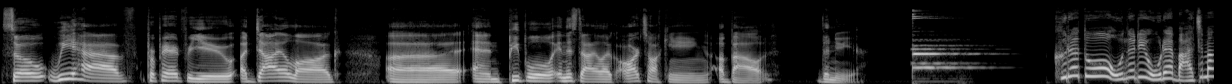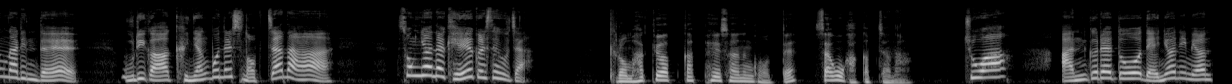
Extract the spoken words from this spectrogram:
So we have prepared for you a dialogue, uh, and people in this dialogue are talking about the new year. 그래도 오늘이 올해 마지막 날인데 우리가 그냥 보낼 순 없잖아. 송년회 계획을 세우자. 그럼 학교 앞 카페에서 하는 거 어때? 싸고 가깝잖아. 좋아. 안 그래도 내년이면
